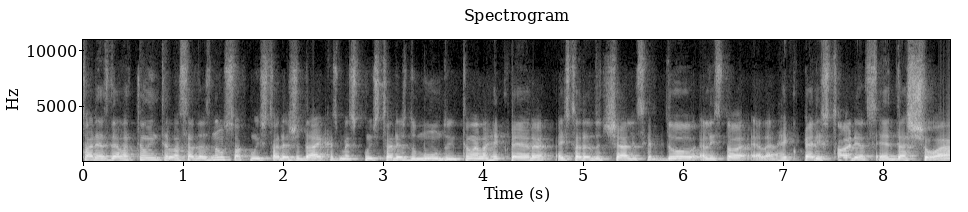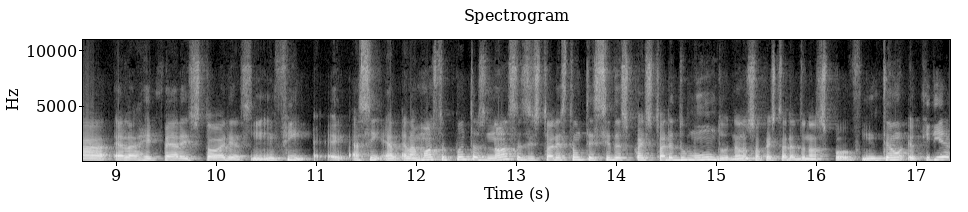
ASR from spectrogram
histórias dela estão entrelaçadas não só com histórias judaicas, mas com histórias do mundo. Então ela recupera a história do Charles Hebdo, ela, ela recupera histórias é, da Shoah, ela recupera histórias, enfim, é, assim, ela, ela, mostra quantas nossas histórias estão tecidas com a história do mundo, não só com a história do nosso povo. Então eu queria,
